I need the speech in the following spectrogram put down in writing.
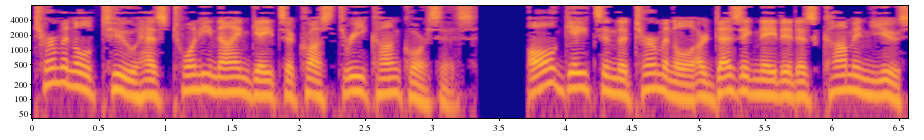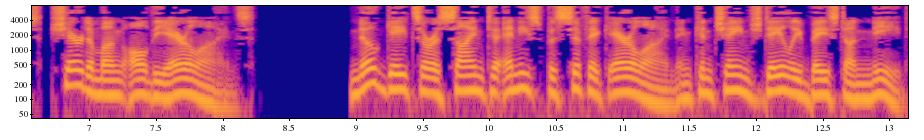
Terminal 2 has 29 gates across three concourses. All gates in the terminal are designated as common use, shared among all the airlines. No gates are assigned to any specific airline and can change daily based on need.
